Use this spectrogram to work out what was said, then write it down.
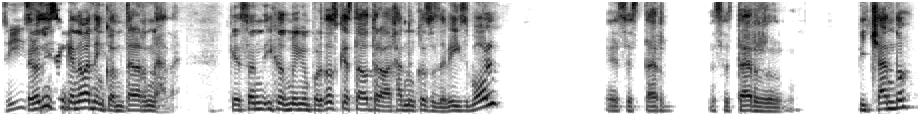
Sí, Pero sí, dicen que no van a encontrar nada, que son hijos muy importantes, que ha estado trabajando en cosas de béisbol, es estar, es estar pichando,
